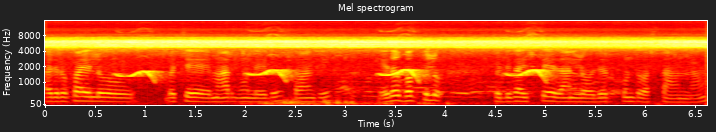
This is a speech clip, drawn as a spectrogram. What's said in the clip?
పది రూపాయలు వచ్చే మార్గం లేదు స్వామికి ఏదో భక్తులు కొద్దిగా ఇస్తే దానిలో జరుపుకుంటూ వస్తూ ఉన్నాము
